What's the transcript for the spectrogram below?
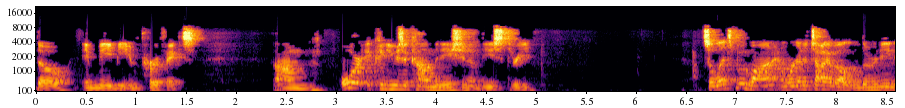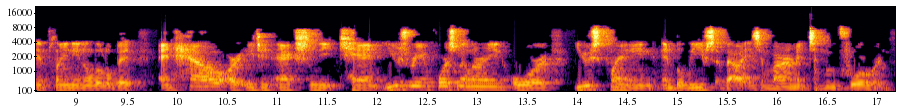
although it may be imperfect. Um, or it could use a combination of these three. So let's move on, and we're going to talk about learning and planning a little bit, and how our agent actually can use reinforcement learning or use planning and beliefs about his environment to move forward.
